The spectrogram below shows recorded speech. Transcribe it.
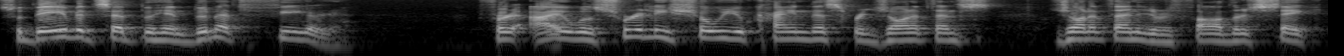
So David said to him, Do not fear, for I will surely show you kindness for Jonathan's Jonathan your father's sake,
